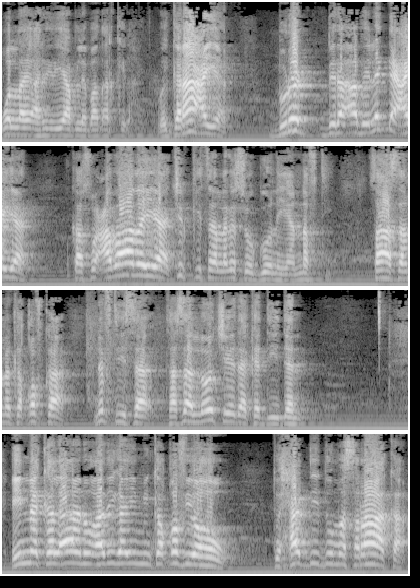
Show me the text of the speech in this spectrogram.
wallahi arrin yaable baad arki lahayd. Way garaacayaan burad bira-a bay la dhacayaan markaasuu cabaadaya jirkiisa laga soo goonayaa naftii saasaa marka qofka naftiisa taasaa loo jeedaa ka diidan. Inaka alaanu adiga iminka qof yahow tuxadidu masraaka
